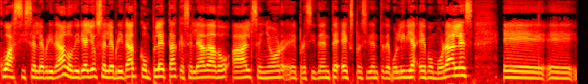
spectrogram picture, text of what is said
cuasi celebridad, o diría yo celebridad completa que se le ha dado al señor eh, presidente, expresidente de Bolivia, Evo Morales, eh,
